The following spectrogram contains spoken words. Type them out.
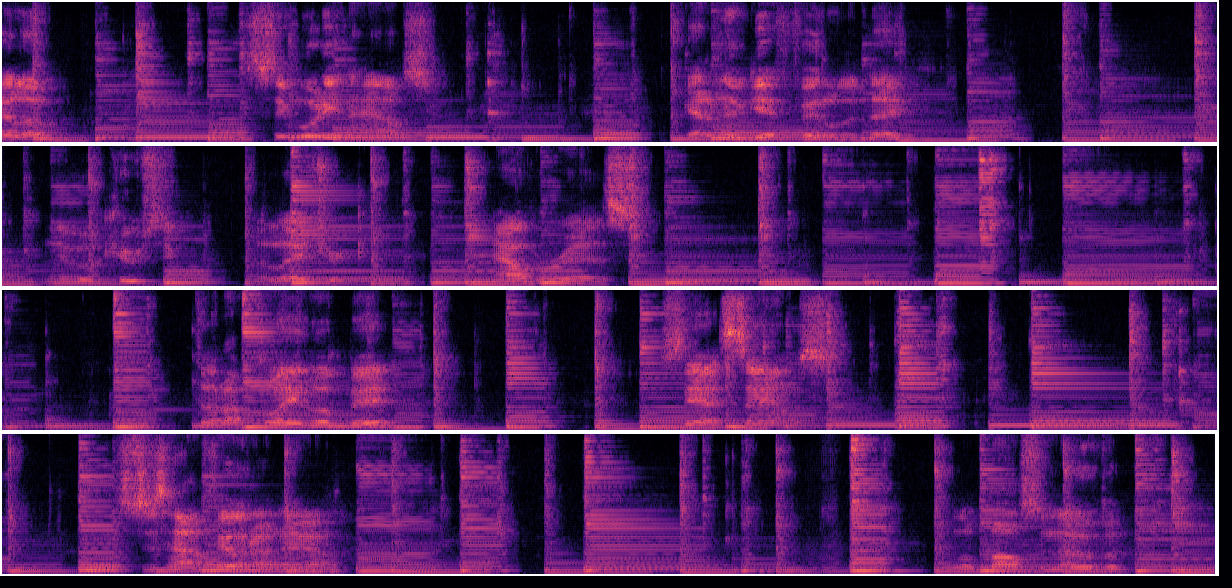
Hello, CWoody in the house. Got a new gift fiddle today. New acoustic electric Alvarez. Thought I'd play a little bit. See how it sounds. This is how I'm feeling right now. A little bossa nova.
